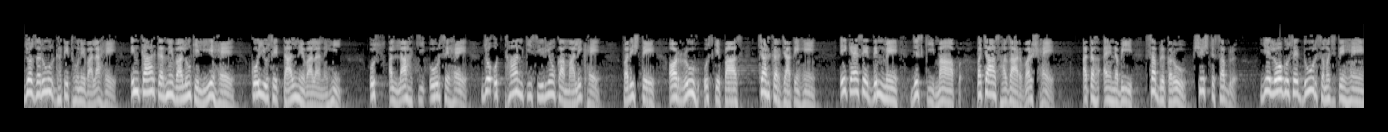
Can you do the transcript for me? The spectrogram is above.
जो ज़रूर घटित होने वाला है, इनकार करने वालों के लिए है, कोई उसे टालने वाला नहीं। उस अल्लाह की ओर से है, जो उत्थान की सीढ़ियों का मालिक है। फरिश्ते और रूह उसके पास चढ़कर जाते हैं। एक ऐसे दिन में जिसकी माप पचास हज़ार वर्ष है। अतः ए नबी, सब्र करो, शिष्ट सब्र। ये लोग उसे दूर समझते हैं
